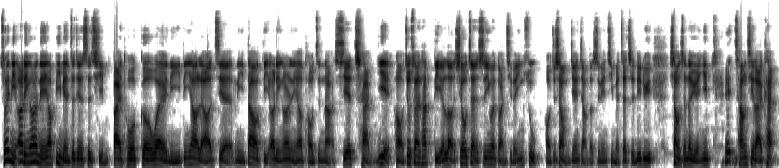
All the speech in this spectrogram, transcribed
所以你二零二二年要避免这件事情，拜托各位，你一定要了解你到底二零二二年要投资哪些产业。好，就算它跌了，修正是因为短期的因素。好，就像我们今天讲的十年期美债殖利率上升的原因。诶，长期来看，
